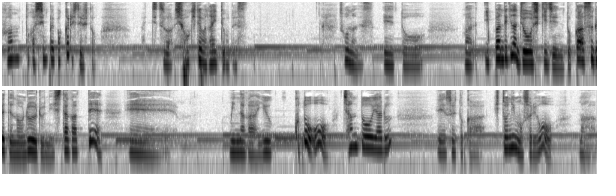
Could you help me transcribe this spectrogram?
不安とか心配ばっかりしてる人実は正気ではないってことです。そうなんです。えっ、ー、と、まあ、一般的な常識人とか全てのルールに従って、えー、みんなが言うことをちゃんとやる、えー、それとか人にもそれを、まあ、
